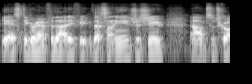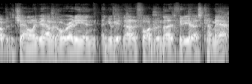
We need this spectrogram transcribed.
yeah, stick around for that if, you, if that's something that interests you. Um, subscribe to the channel if you haven't already, and, and you'll get notified when those videos come out.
